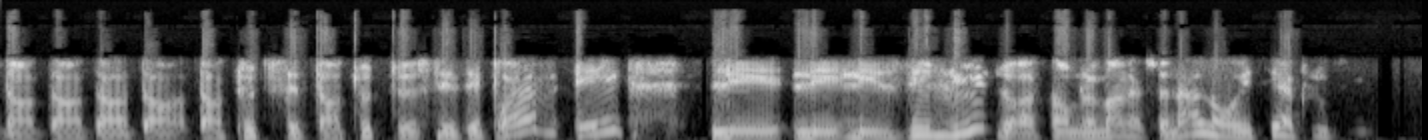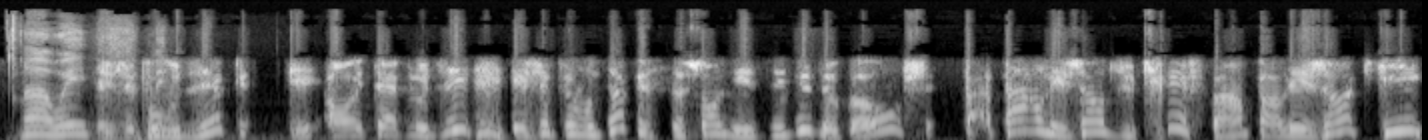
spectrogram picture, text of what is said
dans, dans, dans, dans, dans, toutes ces, dans toutes ces épreuves et les, les, les élus du Rassemblement national ont été applaudis. Ah oui. Et je peux vous dire que, et ont été applaudis. Et je peux vous dire que ce sont les élus de gauche, par, les gens du CRIF, hein, par les gens qui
